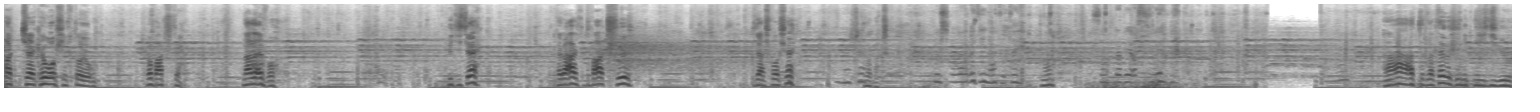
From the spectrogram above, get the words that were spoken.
Patrzcie jakie łosie stoją. Zobaczcie. Na lewo. Widzicie? Raz, dwa, trzy. Widziałaś łosie? Nasza Zobacz. łysiowa rodzina tutaj. No. Są prawie oswojone. A, to dlatego się nikt nie zdziwił.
